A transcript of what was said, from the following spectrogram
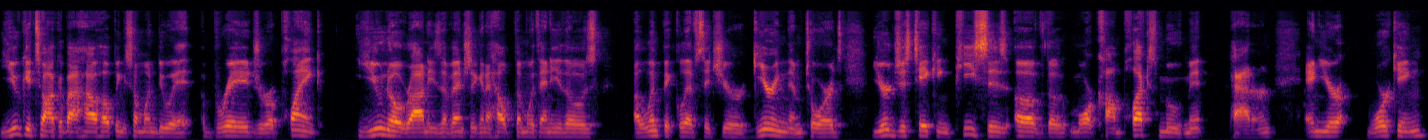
you could talk about how helping someone do a, a bridge or a plank, you know, Rodney's eventually going to help them with any of those Olympic lifts that you're gearing them towards. You're just taking pieces of the more complex movement pattern and you're working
